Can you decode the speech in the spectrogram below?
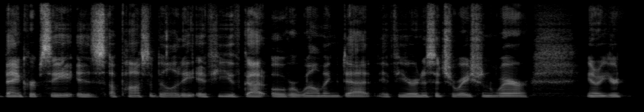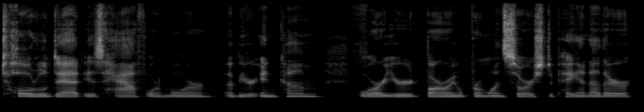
bankruptcy is a possibility if you've got overwhelming debt. If you're in a situation where, you know, your total debt is half or more of your income, or you're borrowing from one source to pay another,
